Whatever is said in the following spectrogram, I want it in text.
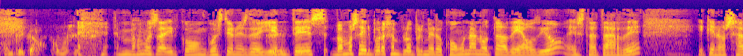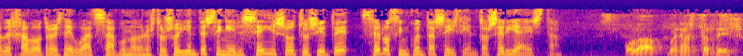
Complicado, como siempre. Vamos a ir con cuestiones de oyentes. Vamos a ir, por ejemplo, primero con una nota de audio esta tarde y que nos ha dejado a través de WhatsApp uno de nuestros oyentes en el 687-050-600. Sería esta. Hola, buenas tardes.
